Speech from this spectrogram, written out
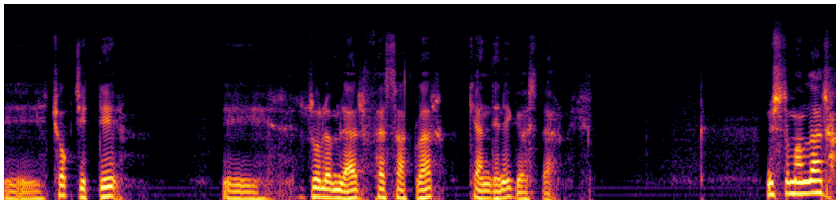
e, çok ciddi e, zulümler, fesatlar kendini göstermiş. Müslümanlar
